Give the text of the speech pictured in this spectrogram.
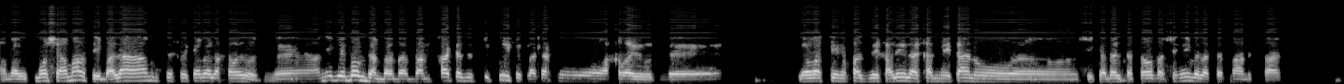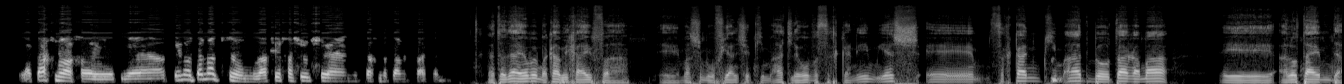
אבל כמו שאמרתי, בלם צריך לקבל אחריות. ואני ובוגדן, במשחק הזה ספציפית, לקחנו אחריות, ולא רצינו חס וחלילה אחד מאיתנו אה, שיקבל את הצהוב השני ולצאת מהמשחק. לקחנו אחריות ועשינו את המקסימום, והכי חשוב שניצחנו את המשחק הזה. אתה יודע, היום במכבי חיפה, אה, מה שמאופיין שכמעט לרוב השחקנים, יש אה, שחקן כמעט באותה רמה אה, על אותה עמדה.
